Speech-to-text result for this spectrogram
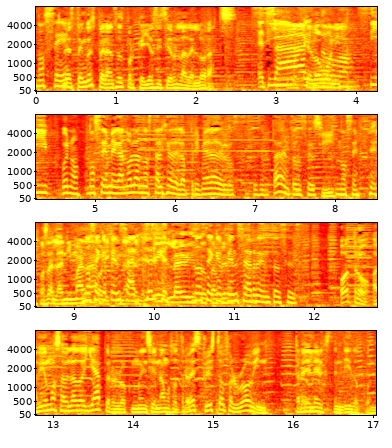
No sé. Les tengo esperanzas porque ellos hicieron la de Lorax. Exacto. les quedó bonito. Sí, bueno, no sé, me ganó la nostalgia de la primera de los 60, entonces Sí. no sé. O sea, la animada. No sé qué pensar. los- Sí, la he visto no sé qué pensar, entonces. Otro, habíamos hablado ya, pero lo mencionamos otra vez, Christopher Robin, trailer extendido con...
